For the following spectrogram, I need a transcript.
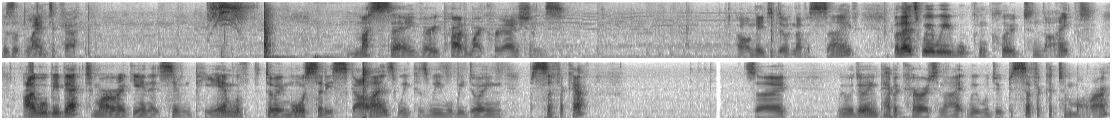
is Atlantica. Must say, very proud of my creations. I'll need to do another save. But that's where we will conclude tonight. I will be back tomorrow again at 7pm with doing more City Skylines because we will be doing Pacifica. So, we were doing Papakura tonight. We will do Pacifica tomorrow.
